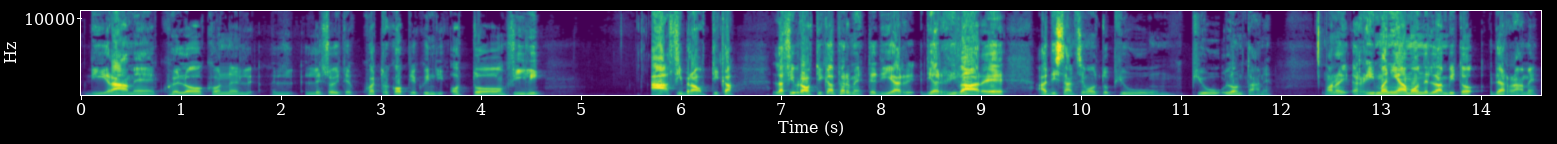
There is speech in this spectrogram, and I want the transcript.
di rame, quello con le, le solite 4 coppie, quindi 8 fili, a fibra ottica. La fibra ottica permette di, arri- di arrivare a distanze molto più, più lontane. Ma noi rimaniamo nell'ambito del rame.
